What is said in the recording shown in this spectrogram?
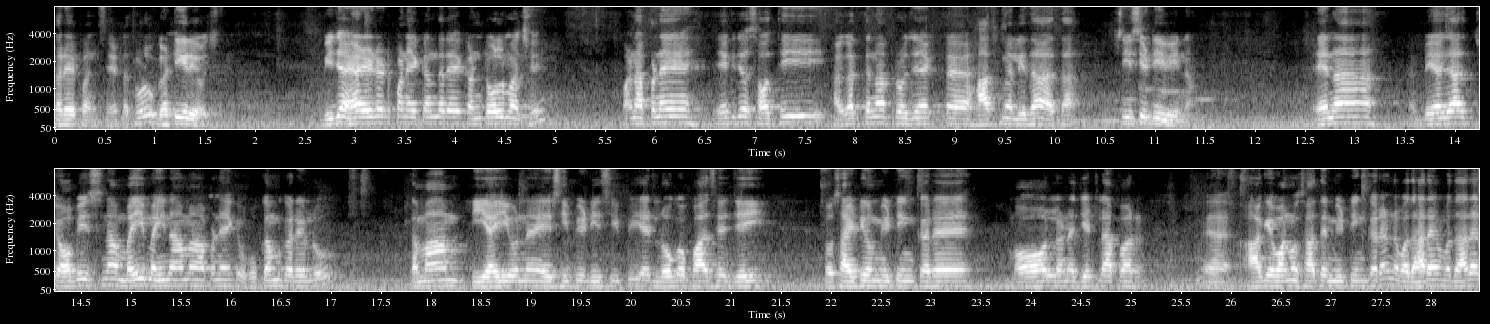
ત્રેપન છે. એટલે થોડું ઘટી રહ્યો છે. બીજા હેડ પણ એકંદરે કંટ્રોલમાં છે. પણ આપણે એક જો સૌથી અગત્યના પ્રોજેક્ટ હાથમાં લીધા હતા સીસીટીવીના એના બે હજાર ચોવીસના મઈ મહિનામાં આપણે એક હુકમ કરેલું. તમામ પીઆઈઓને, એસીપી, ડીસીપી, એ લોકો પાસે જઈ સોસાયટીઓ મિટિંગ કરે મોલ અને જેટલા પર આગેવાનો સાથે મિટિંગ કરે ને વધારે વધારે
